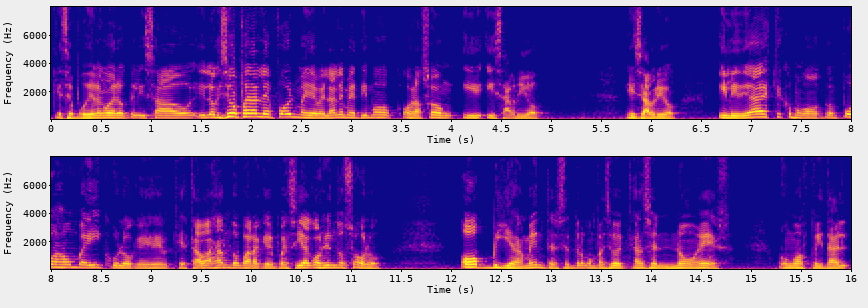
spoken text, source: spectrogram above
que se pudieran haber utilizado. Y lo que hicimos fue darle forma y de verdad le metimos corazón y, y se abrió. Y se abrió. Y la idea es que como cuando tú empujas a un vehículo que, que está bajando para que pues siga corriendo solo, obviamente el Centro Compasivo del Cáncer no es un hospital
